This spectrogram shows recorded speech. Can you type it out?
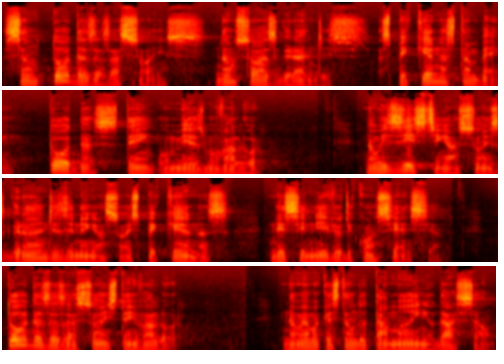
são todas as ações, não só as grandes, as pequenas também, todas têm o mesmo valor. Não existem ações grandes e nem ações pequenas nesse nível de consciência. Todas as ações têm valor. Não é uma questão do tamanho da ação.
